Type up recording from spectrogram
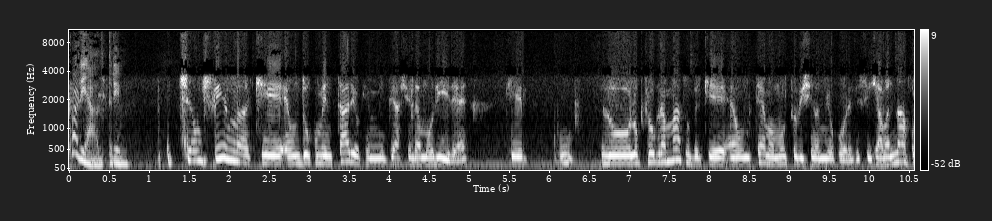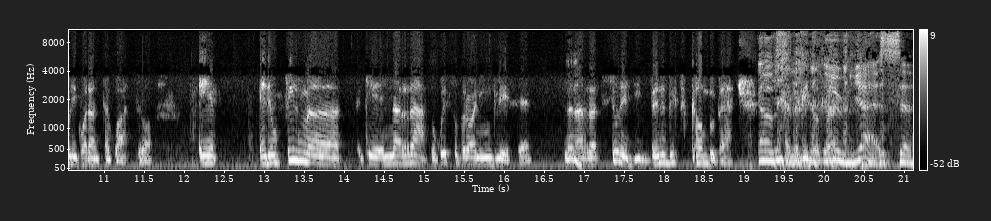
Quali altri? C'è un film che è un documentario che mi piace da morire, che mm, l'ho, l'ho programmato perché è un tema molto vicino al mio cuore, che si chiama Napoli 44. E- ed è un film che è narrato, questo però in inglese, la narrazione di Benedict Cumberbatch. Oh, Hai capito? oh, yes.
